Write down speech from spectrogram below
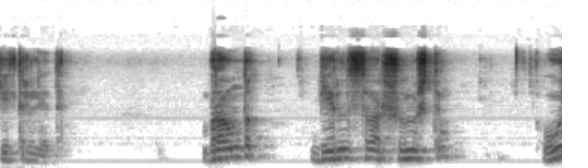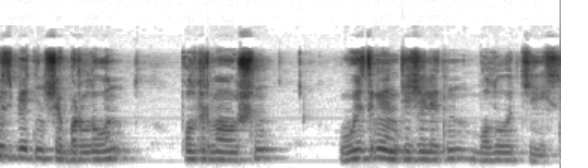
келтіріледі. Бұрамдық берілісі бар шөміштің өз бетінше бұрылуын болдырмау үшін өздігінен тежелетін болуы тиіс.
